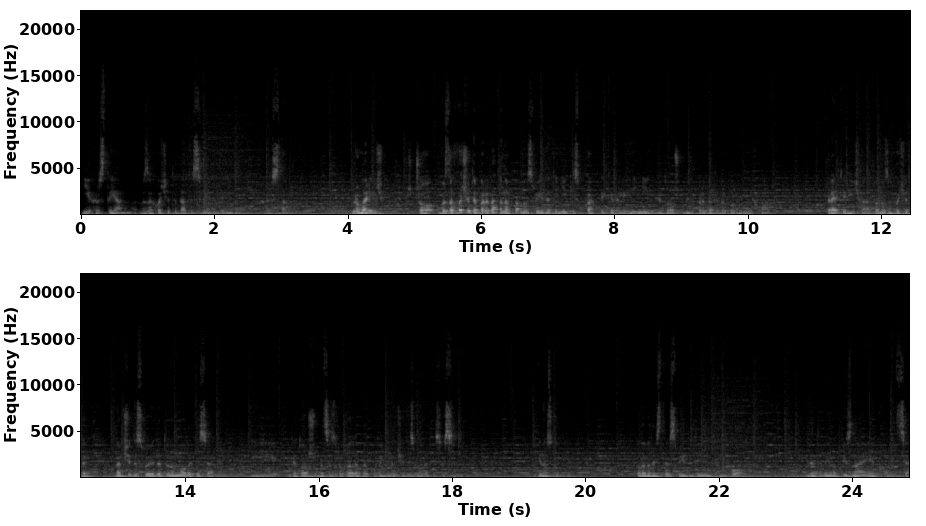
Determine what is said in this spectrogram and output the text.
і є християнами, ви захочете дати своїй дитині Христа. Друга річ, що ви захочете передати, напевно, своїй дитині якісь практики релігійні, для того, щоб їх передати, ви повинні їх мати. Третя річ, ви, напевно, захочете навчити свою дитину молитися, і для того, щоб ви це зробили, ви повинні навчитись молитися самі. І наступне, коли ви дасте своїй дитині Бога, і дитина його пізнає як Отця,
